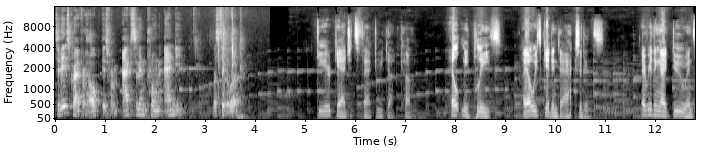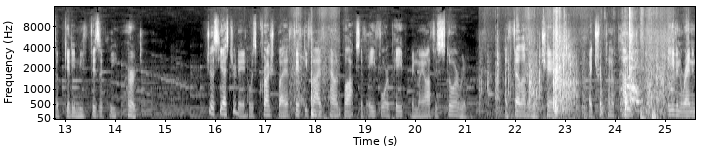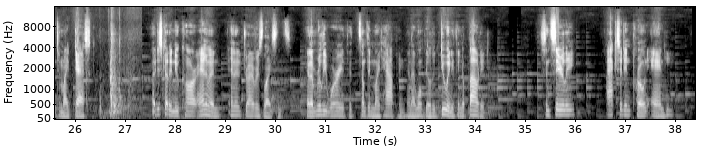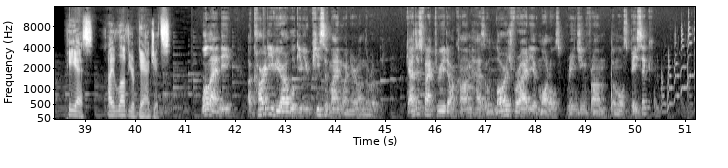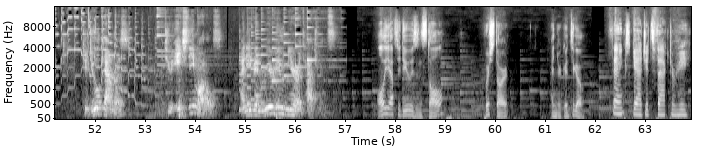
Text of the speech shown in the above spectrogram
Today's cry for help is from accident prone Andy. Let's take a look. DearGadgetsFactory.com. Help me, please. I always get into accidents. Everything I do ends up getting me physically hurt. Just yesterday, I was crushed by a 55 pound box of A4 paper in my office storeroom. I fell out of my chair. I tripped on a pouch. I even ran into my desk. I just got a new car and a, and a driver's license, and I'm really worried that something might happen and I won't be able to do anything about it. Sincerely, accident prone Andy. P.S. I love your gadgets. Well, Andy, a car DVR will give you peace of mind when you're on the road. GadgetsFactory.com has a large variety of models ranging from the most basic to dual cameras to HD models and even rear view mirror attachments. All you have to do is install, push start, and you're good to go. Thanks, Gadgets Factory.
